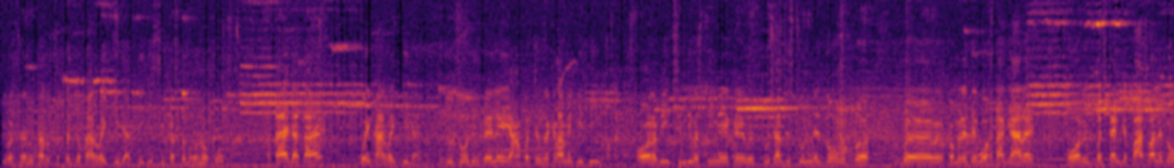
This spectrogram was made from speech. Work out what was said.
वर्षानुसार सतत जो कार्रवाई की जाती है कि शिकस्त भवनों को हटाया जाता है वही कार्रवाई की जाती है। जो दो दिन पहले यहाँ पर चंद्रकला में की थी और अभी सिंधी बस्ती में एक पुरुषार्थी स्कूल में दो ब, ब, कमरे थे वो हटा के आ रहे हैं और बस स्टैंड के पास वाले दो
